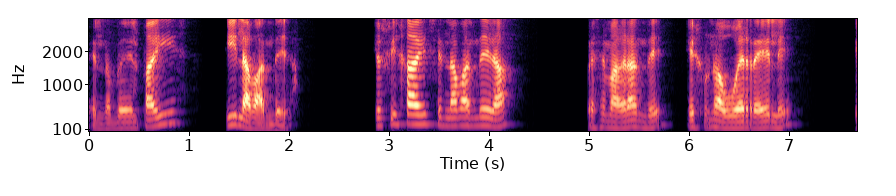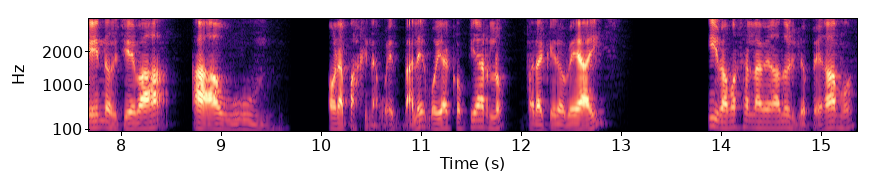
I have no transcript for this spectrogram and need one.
el nombre del país y la bandera. Si os fijáis en la bandera, ser más grande, es una URL que nos lleva a, un, a una página web, ¿vale? Voy a copiarlo para que lo veáis. Y vamos al navegador y lo pegamos.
